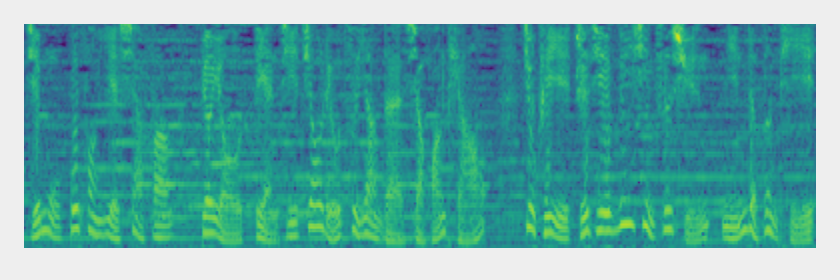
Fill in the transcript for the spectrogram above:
节目播放页下方标有“点击交流”字样的小黄条，就可以直接微信咨询您的问题。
